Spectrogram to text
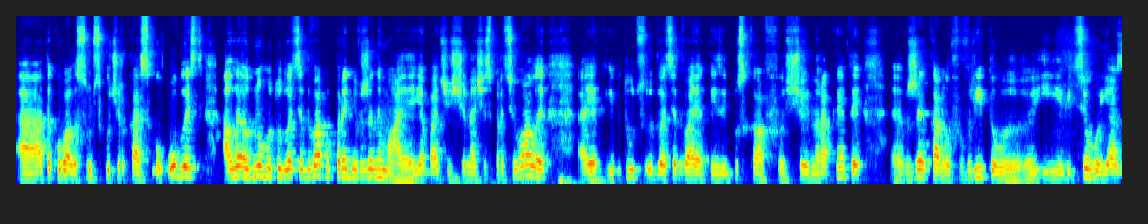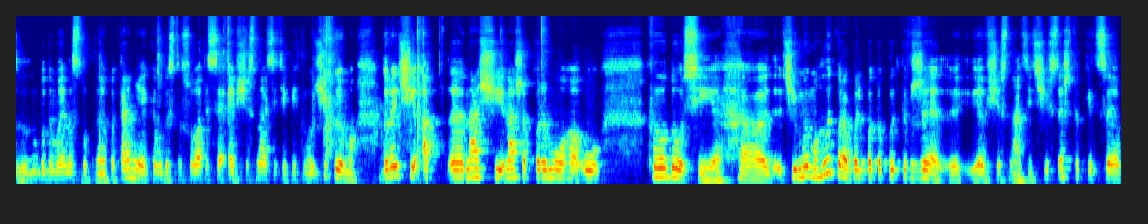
атакували Сумську Черкаську область, але одного Ту-22 попередньо вже немає. Я бачу, що наші спрацювали, як і Ту-22, який пускав щойно ракети, е, вже канув в літо, е, і від цього я буде моє наступне питання, яке буде стосуватися F-16, яких ми очікуємо. До речі, а е, наші наша перемога у Феодосії, чи ми могли корабель потопити вже е, F-16, чи все ж таки це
